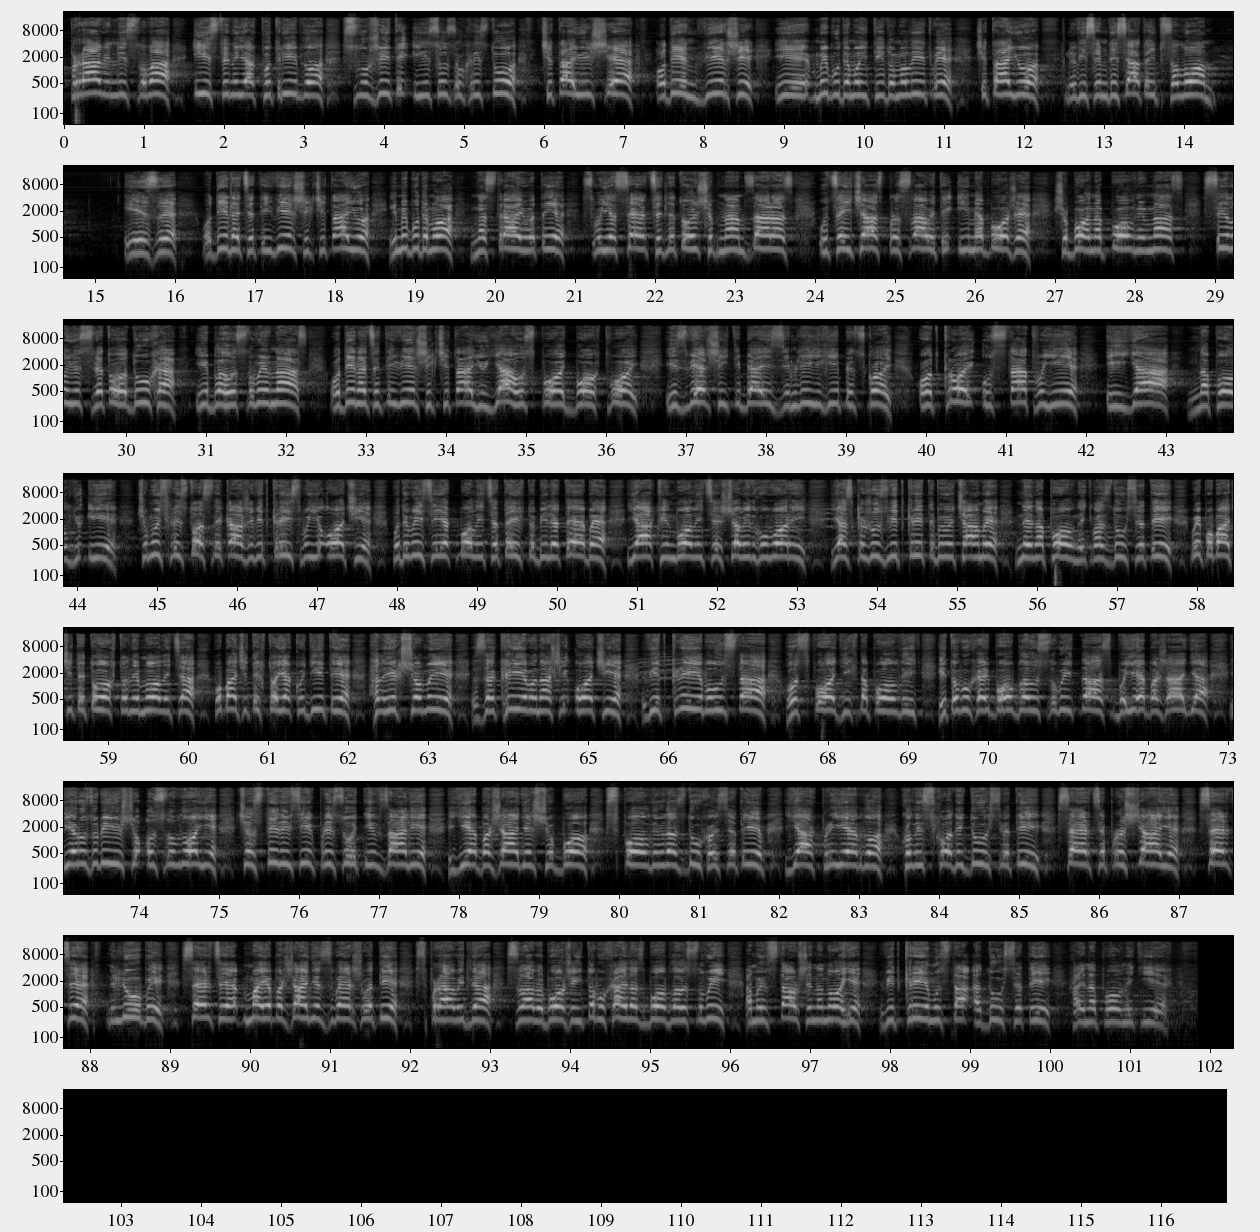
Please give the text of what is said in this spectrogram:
правильні слова істини, як потрібно служити Ісусу Христу. Читаю ще один віршик, і ми будемо йти до молитви. Читаю 80-й псалом із 11 віршик читаю, і ми будемо настраювати своє серце для того, щоб нам зараз у цей час прославити ім'я Боже, щоб Бог наповнив нас силою Святого Духа і благословив нас. 11 віршик читаю, я Господь Бог твой, изведший тебя из земли египетской, открой уста твої, і я наповню і. Чомусь Христос не каже, відкрий свої очі, подивися, як молиться той, хто біля тебе, як він молиться, що він говорить. Я скажу з відкритими очами, не наповнить вас Дух Святий. Ви побачите того, хто не молиться, побачите, хто як одіти. Але якщо ми закриємо наші очі, відкриємо уста, Господь їх наповнить. І тому хай Бог благословить нас, моє бажання. І я розумію, що основної частини всіх присутніх в залі є бажання, щоб Бог сповнив нас Духом Святим. Як приємно, коли сходить Дух Святий, серце прощає, серце любить, серце має бажання звершувати справи для слави Божої. Тому хай нас Бог благословить, а ми, вставши на ноги, відкриємо уста, а Дух Святий, хай наповнить їх.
